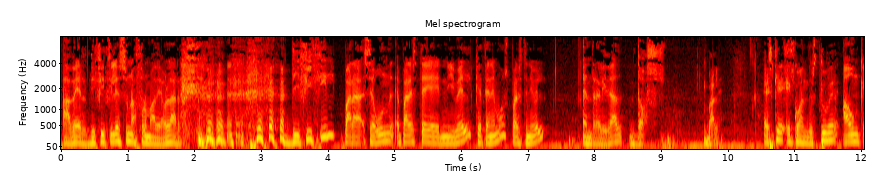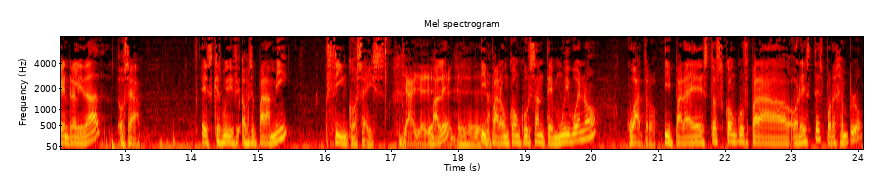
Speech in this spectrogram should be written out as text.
A ver, difícil es una forma de hablar. difícil para según para este nivel que tenemos, para este nivel, en realidad dos. Vale. Es que eh, cuando estuve, aunque en realidad, o sea, es que es muy difícil. para mí 5 o 6. Ya, ya, ya. ¿Vale? y para un concursante muy bueno, 4. Y para estos concursos, para Orestes, por ejemplo,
